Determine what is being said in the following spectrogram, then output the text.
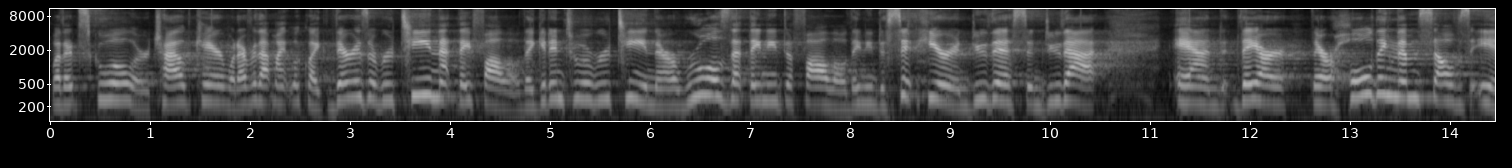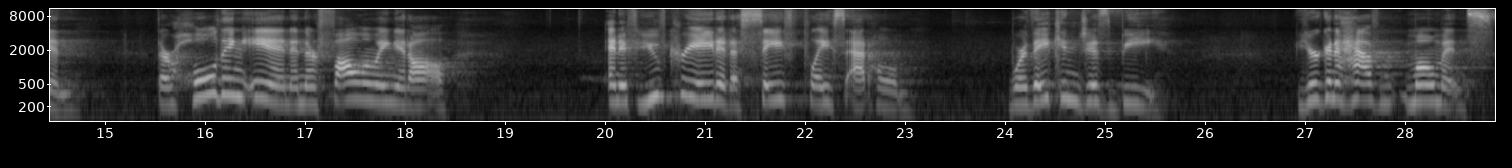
whether it's school or childcare, whatever that might look like, there is a routine that they follow. They get into a routine. There are rules that they need to follow. They need to sit here and do this and do that and they are they're holding themselves in. They're holding in and they're following it all. And if you've created a safe place at home where they can just be, you're going to have moments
